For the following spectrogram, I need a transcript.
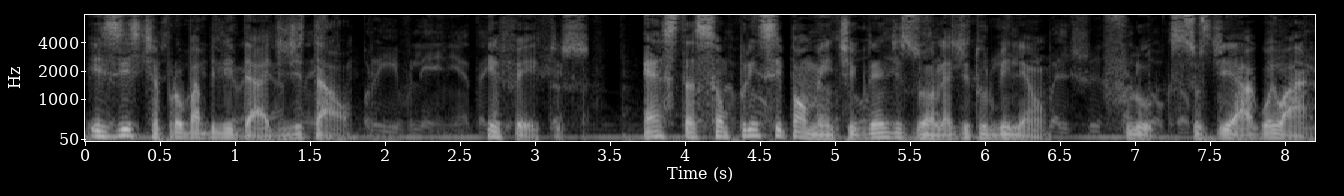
existe a probabilidade de tal efeitos. Estas são principalmente grandes zonas de turbilhão, fluxos de água ou ar.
